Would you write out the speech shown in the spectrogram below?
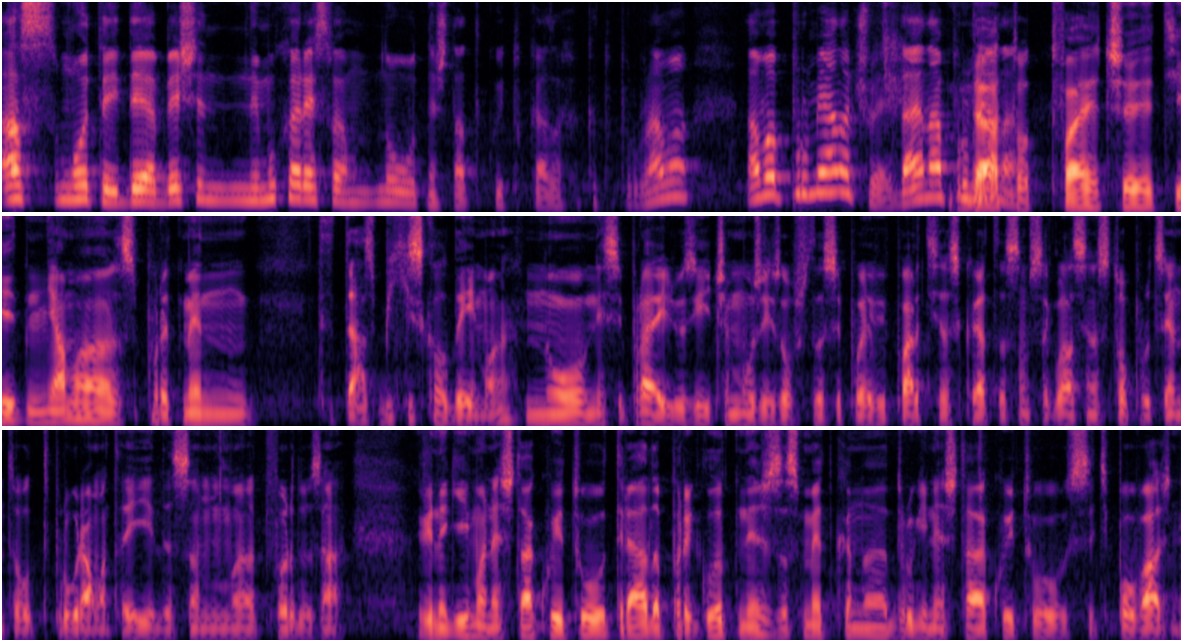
аз, моята идея беше, не му харесвам много от нещата, които казаха като програма, ама промяна човек, да, една промяна. Да, то, това е, че ти няма, според мен, аз бих искал да има, но не си прави иллюзии, че може изобщо да се появи партия, с която съм съгласен 100% от програмата и да съм твърдо за. Винаги има неща, които трябва да преглътнеш за сметка на други неща, които са ти по-важни.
